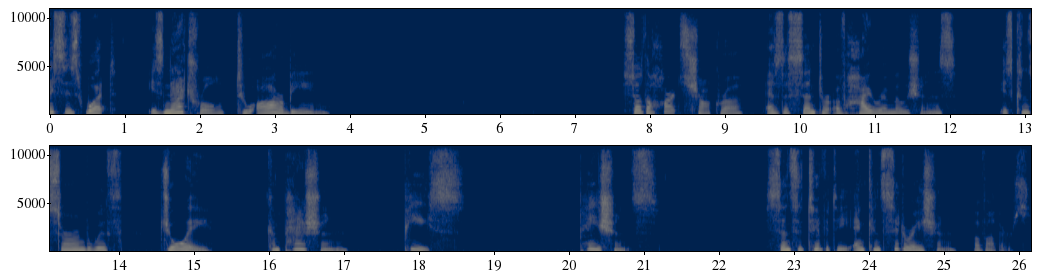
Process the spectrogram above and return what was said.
This is what is natural to our being. So, the heart chakra, as the center of higher emotions, is concerned with joy, compassion, peace, patience, sensitivity, and consideration of others.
